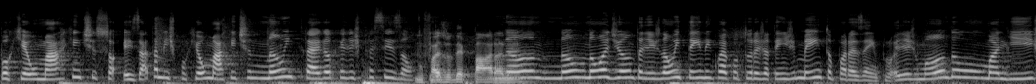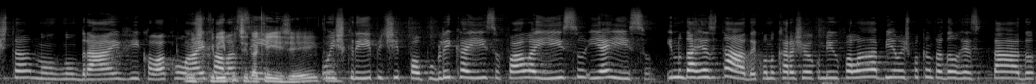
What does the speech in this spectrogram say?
Porque o marketing, só, exatamente porque o marketing não entrega o que eles precisam. Não faz o depara, não, né? Não, não adianta, eles não entendem qual é a cultura de atendimento, por exemplo. Eles mandam uma lista no, no drive, colocam lá um e falam assim... Um script daquele jeito. Um script, pô, publica isso, fala isso, e é isso. E não dá resultado. Aí quando o cara chega comigo e fala, ah, Bia, mas por que não tá dando resultado?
